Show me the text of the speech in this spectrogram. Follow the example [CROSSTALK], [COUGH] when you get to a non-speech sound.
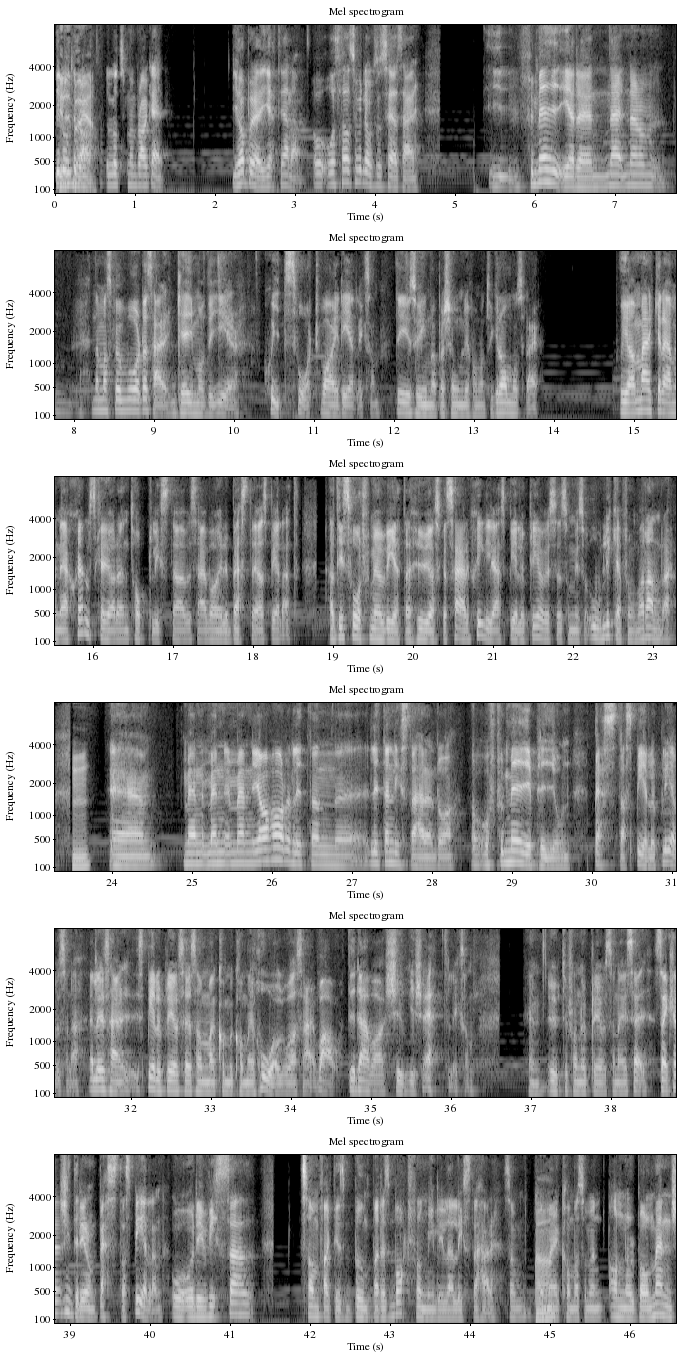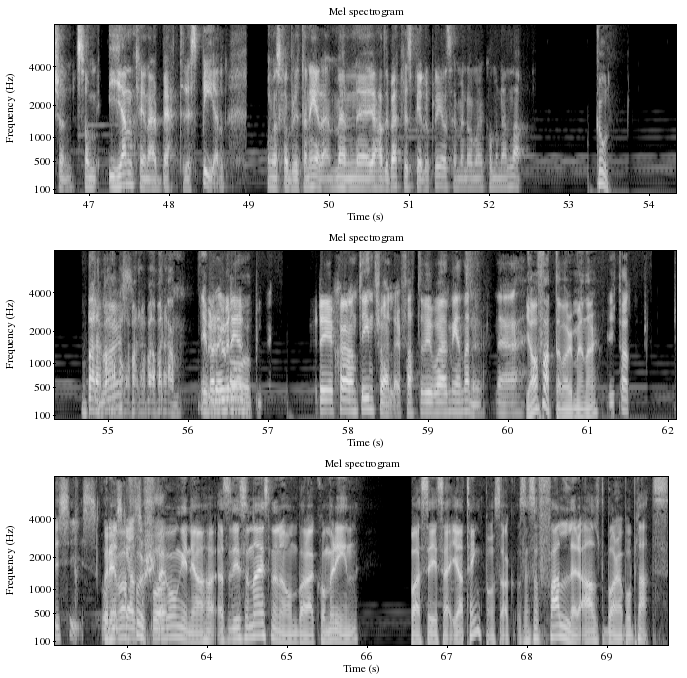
Det Vill låter bra. Det låter som en bra grej. Jag börjar jättegärna. Och, och sen så vill jag också säga så här. I, för mig är det när, när, de, när man ska awarda så här Game of the Year. Skitsvårt. Vad är det liksom? Det är ju så himla personligt vad man tycker om och sådär. Och jag märker även när jag själv ska göra en topplista över så här, vad är det bästa jag har spelat. Att det är svårt för mig att veta hur jag ska särskilja spelupplevelser som är så olika från varandra. Mm. Eh, men, men, men jag har en liten, eh, liten lista här ändå. Och för mig är prion bästa spelupplevelserna. Eller så här, spelupplevelser som man kommer komma ihåg och vara så här, wow, det där var 2021 liksom. Eh, Utifrån upplevelserna i sig. Sen kanske inte det är de bästa spelen. Och, och det är vissa som faktiskt bumpades bort från min lilla lista här. Som kommer komma som en honorable mention. Som egentligen är bättre spel. Om jag ska bryta ner det. Men eh, jag hade bättre spelupplevelser med de jag kommer nämna. Cool. Bara, bara, Nice. bara, bara, bara. Det var det, det, det är skönt intro eller? Fattar vi vad jag menar nu? Nej. jag fattar vad du menar. Vi fattar. Precis. Och det vi ska var alltså första få- gången jag hör, alltså det är så nice när någon bara kommer in bara säger så här, jag har tänkt på en sak och sen så faller allt bara på plats.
